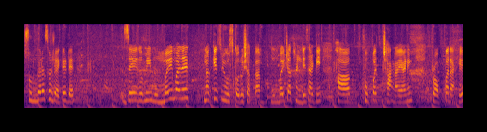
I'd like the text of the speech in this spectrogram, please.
सुंदर असं जॅकेट आहे. जे तुम्ही मुंबईमध्ये नक्कीच यूज करू शकता. मुंबईच्या थंडीसाठी हा खूपच छान आहे आणि प्रॉपर आहे.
